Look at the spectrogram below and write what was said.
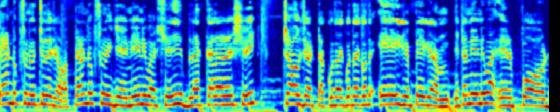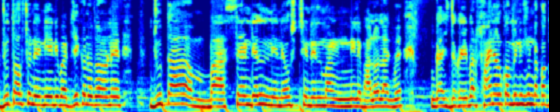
প্যান্ট অপশনে চলে যাওয়া। প্যান্ট অপশনে গিয়ে নিয়ে নিবা সেই ব্ল্যাক কালারের সেই ট্রাউজারটা, কোথায় কোথায় কোথায়? এই যে পেয়ে গেলাম। এটা নিয়ে নেবা এরপর জুতা অপশনে নিয়ে নিবা যে কোনো ধরনের জুতা বা স্যান্ডেল নিয়ে নেও। স্যান্ডেল নিলে ভালো লাগবে। গাইস দেখো, এবার ফাইনাল কম্বিনেশনটা কত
